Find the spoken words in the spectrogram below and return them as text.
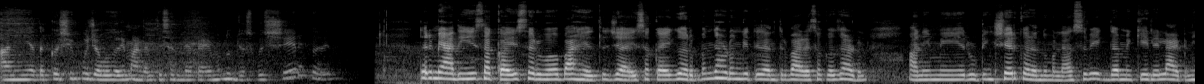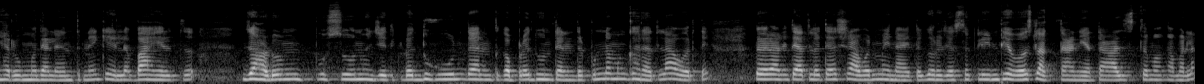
आणि आता कशी पूजा वगैरे मांडेल ते संध्याकाळी मग तुमच्यासोबत शेअर करेल तर मी आधी सकाळी सर्व बाहेरचं जे आहे सकाळी घर पण झाडून घेते त्यानंतर बाहेर सगळं झाडून. आणि मी रुटीन शेअर करेन तुम्हाला. असं बी एकदा मी केलेलं आहे पण ह्या रूममध्ये आल्यानंतर नाही केलं. बाहेरचं झाडून पुसून म्हणजे तिकडं धुवून त्यानंतर कपडे धुवून त्यानंतर पुन्हा मग घरातलं आवरते. तर आणि त्यातलं त्या श्रावण महिना आहे तर घर जास्त क्लीन ठेवावंच लागतं. आणि आता आज तर मग आम्हाला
